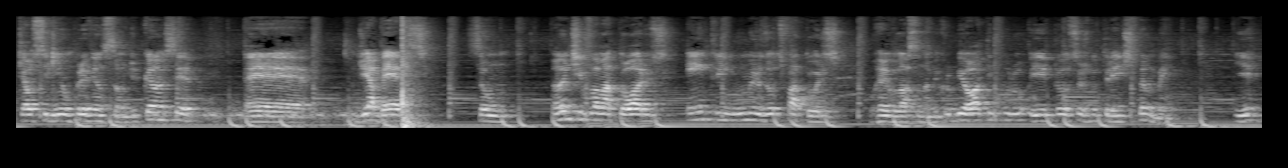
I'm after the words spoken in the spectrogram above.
que auxiliam prevenção de câncer, é, diabetes, são anti-inflamatórios, entre inúmeros outros fatores, por regulação da microbiota e, por, e pelos seus nutrientes também. E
